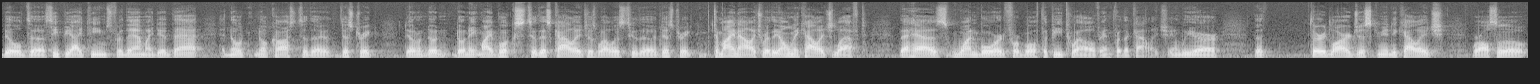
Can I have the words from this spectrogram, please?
build uh, CPI teams for them. I did that at no, no cost to the district. Don, don, donate my books to this college as well as to the district. To my knowledge, we're the only college left that has one board for both the P12 and for the college. And we are the third largest community college. We're also,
